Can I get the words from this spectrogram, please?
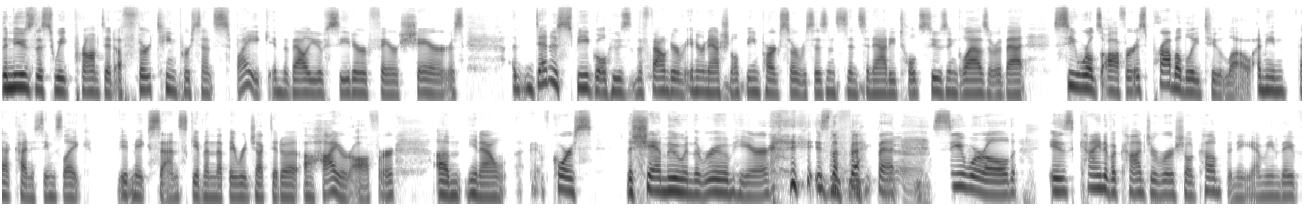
the news this week prompted a 13% spike in the value of Cedar Fair shares. Uh, Dennis Speigel, who's the founder of International Theme Park Services in Cincinnati, told Susan Glaser that SeaWorld's offer is probably too low. I mean, that kind of seems like it makes sense given that they rejected a, a higher offer. Um, you know, of course, the shamu in the room here is the fact that Yeah. SeaWorld is kind of a controversial company. I mean, they've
